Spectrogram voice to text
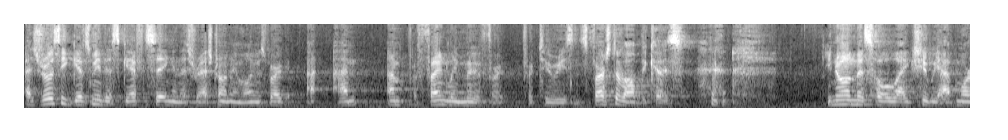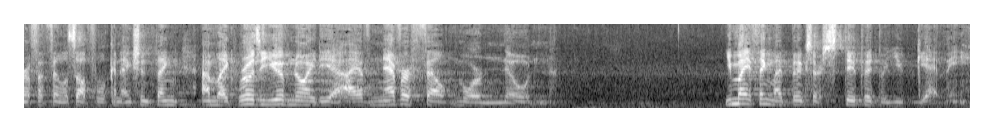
as Rosie gives me this gift sitting in this restaurant in Williamsburg, I, I'm, I'm profoundly moved for, for two reasons. First of all, because you know, on this whole like, should we have more of a philosophical connection thing? I'm like, Rosie, you have no idea. I have never felt more known. You might think my books are stupid, but you get me.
